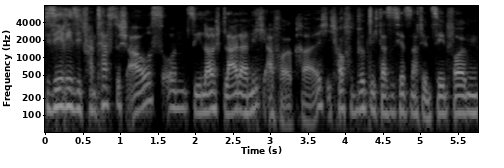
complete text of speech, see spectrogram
Die Serie sieht fantastisch aus und sie läuft leider nicht erfolgreich. Ich hoffe wirklich, dass es jetzt nach den zehn Folgen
